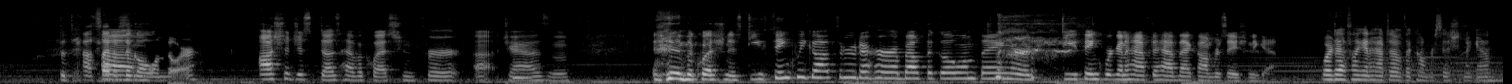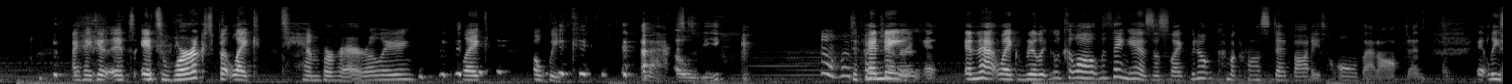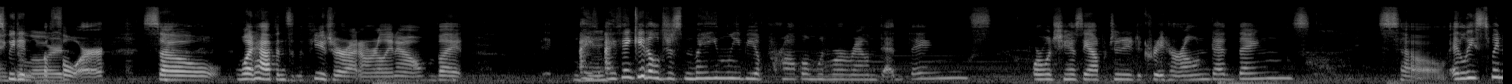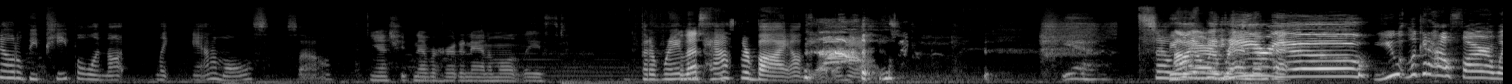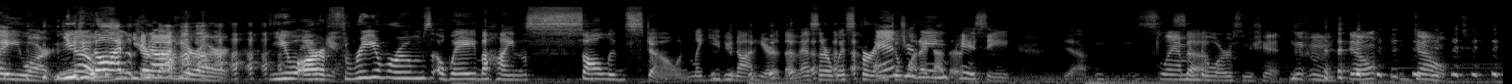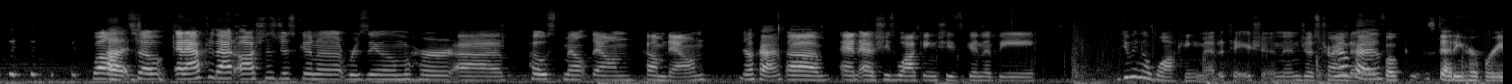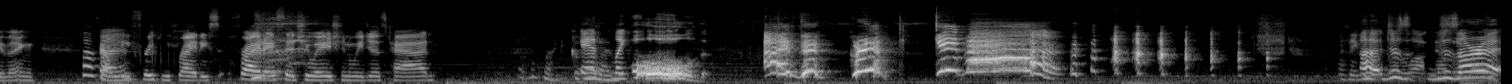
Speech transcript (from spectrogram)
outside of the Um, golem door. Asha just does have a question for uh, Jazz, and and the question is: Do you think we got through to her about the golem thing, or do you think we're gonna have to have that conversation again? We're definitely gonna have to have the conversation again. I think it, it's it's worked, but like temporarily, like a week max. a week. Oh, depending and that like really look well the thing is it's like we don't come across dead bodies all that often at least Thank we didn't Lord. before so what happens in the future i don't really know but Mhm. I, I think it'll just mainly be a problem when we're around dead things or when she has the opportunity to create her own dead things so at least we know it'll be people and not like animals so yeah, she'd never hurt an animal at least. But a random that's- passerby on the other hand Yeah. So Beware I can random hear pet- you. You look at how far away you are. You do not you hear cannot them. hear her. you are you. three rooms away behind solid stone. Like you do not hear them as they're whispering And to you're one being another. pissy, Yeah. Slamming So. doors and shit. Mm-mm, don't, don't. Well, Uh, so and after that, Asha's just gonna resume her uh, post meltdown come down. Okay. Um, and as she's walking, she's gonna be doing a walking meditation and just trying Okay. to focus, steady her breathing from the Freaky Friday Friday situation we just had. Oh my god. And, I'm like- old. I'm the Crypt Keeper. Think Uh, just a lot now that I'm Jaz'Zara.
